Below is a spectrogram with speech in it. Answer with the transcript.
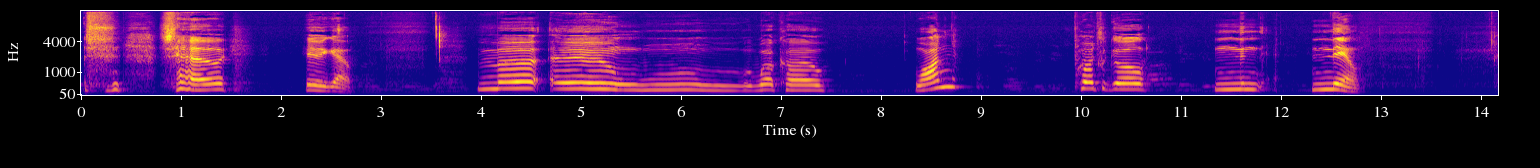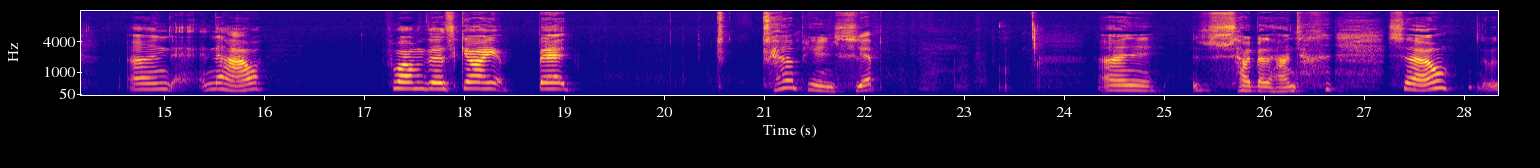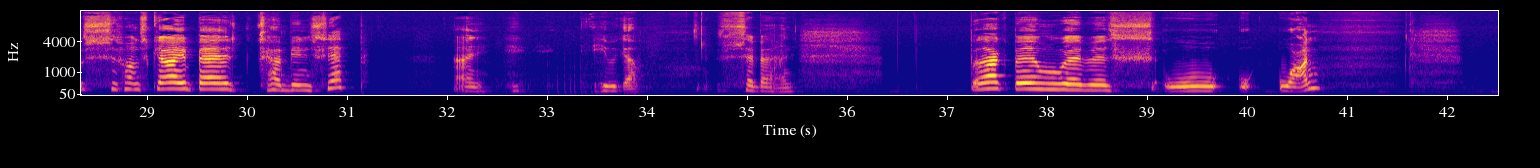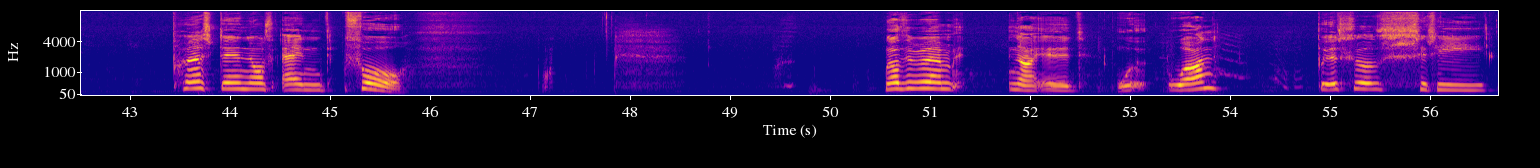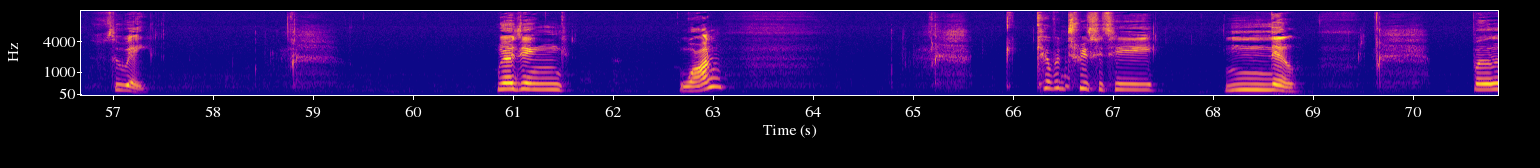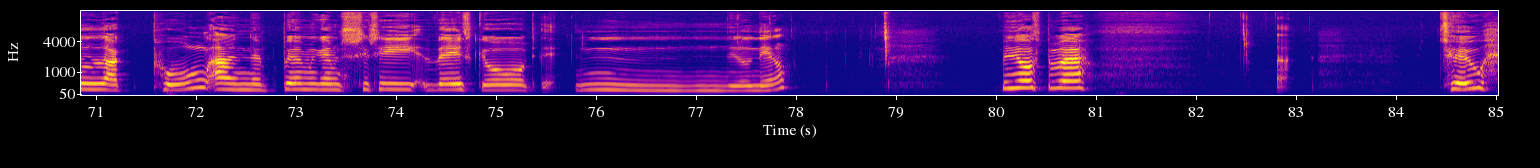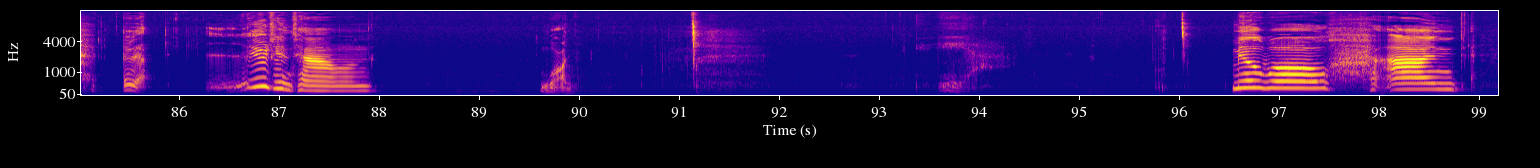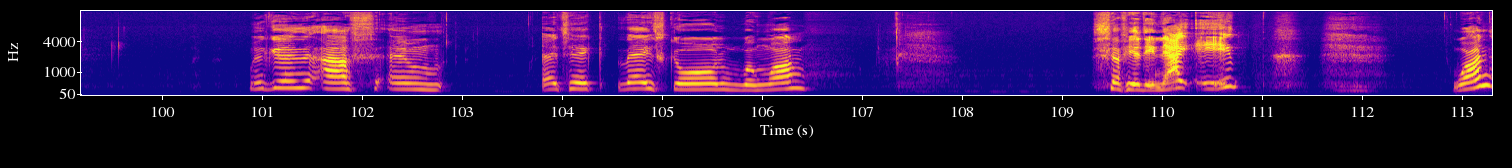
so, here we go. Morocco one, Portugal. N- nil. And now, from the Sky Bet Championship, and sorry by the hand. so, from Sky Bet Championship, and here we go. By hand. Blackburn Rovers one. Preston North End four. Rotherham United one. Bristol City three. Reading one. Coventry City nil. Blackpool and Birmingham City they scored nil nil. Middlesbrough two. Luton Town one. Yeah. Millwall and Wigan as um, I think they scored 1 1. Sheffield United 1.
